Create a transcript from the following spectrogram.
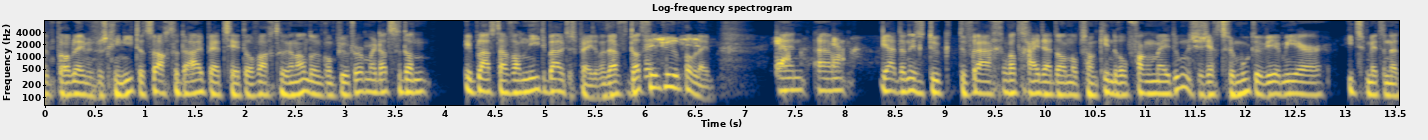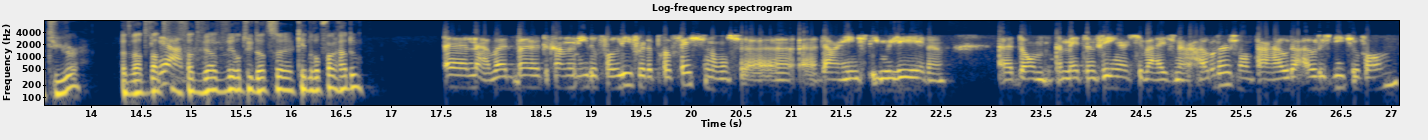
het probleem is misschien niet dat ze achter de iPad zitten of achter een andere computer, maar dat ze dan in plaats daarvan niet buiten spelen. Want dat, dat vindt u een probleem. Ja, en um, ja. ja. dan is natuurlijk de vraag, wat ga je daar dan op zo'n kinderopvang mee doen? Dus je zegt ze moeten weer meer iets met de natuur. Wat, wat, wat, Ja. wat, wat wilt u dat uh, kinderopvang gaat doen? Uh, nou, wij, wij gaan in ieder geval liever de professionals uh, uh, daarin stimuleren. Dan met een vingertje wijzen naar ouders, want daar houden ouders niet zo van.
